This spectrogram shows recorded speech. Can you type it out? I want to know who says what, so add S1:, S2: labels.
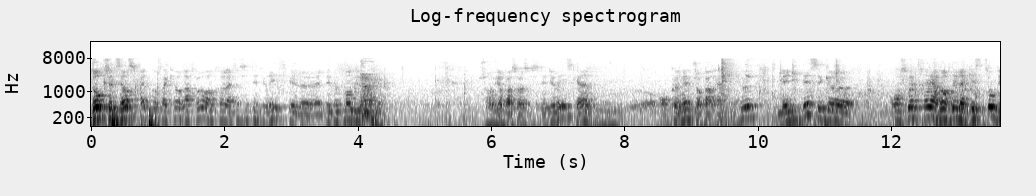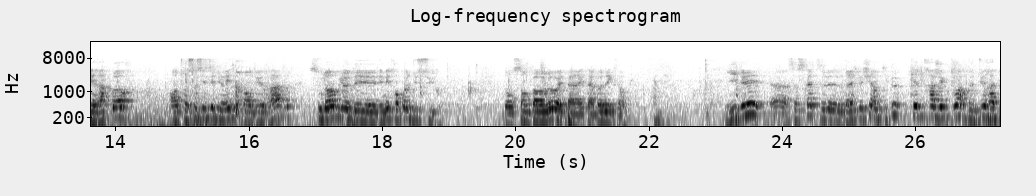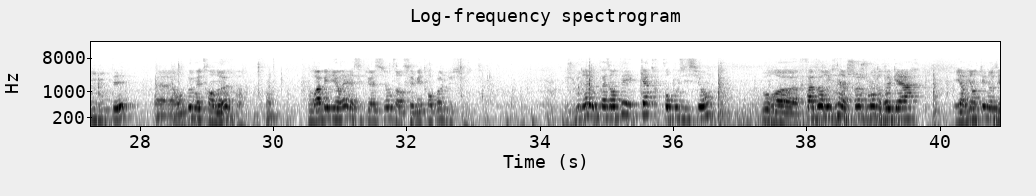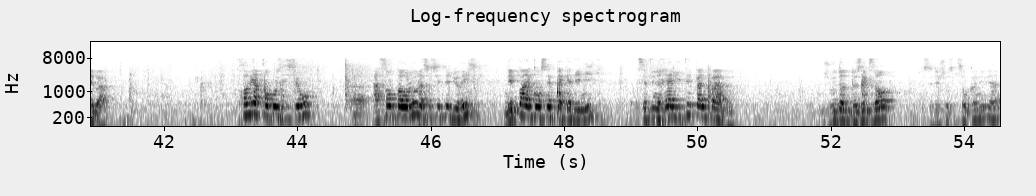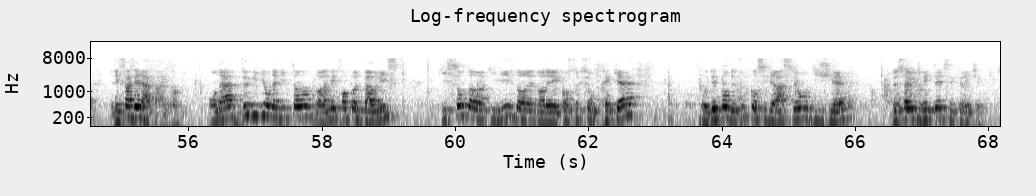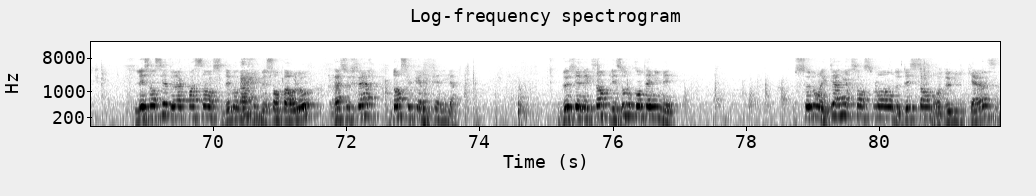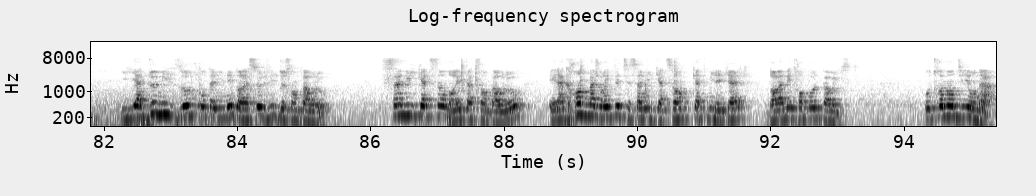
S1: Donc cette séance va être consacrée au rapport entre la société du risque et le, développement du risque. Je ne reviens pas sur la société du risque, hein, on connaît, j'en parlerai un petit peu, mais l'idée c'est que on souhaiterait aborder la question des rapports entre société du risque et durable sous l'angle des, métropoles du Sud, dont São Paulo est un, bon exemple. L'idée, euh, ce serait de, réfléchir un petit peu quelle trajectoire de durabilité euh, on peut mettre en œuvre pour améliorer la situation dans ces métropoles du Sud. Je voudrais vous présenter quatre propositions pour euh, favoriser un changement de regard et orienter nos débats. Première proposition, à São Paulo, la société du risque n'est pas un concept académique, c'est une réalité palpable. Je vous donne deux exemples, c'est des choses qui sont connues. Hein. Les favelas, par exemple. On a 2 millions d'habitants dans la métropole pauliste qui, vivent dans les, constructions précaires, aux dépens de toute considération d'hygiène, de salubrité, de sécurité. L'essentiel de la croissance démographique de São Paulo va se faire dans ces périphéries-là. Deuxième exemple, les zones contaminées. Selon les derniers censements de décembre 2015, il y a 2000 zones contaminées dans la seule ville de São Paulo. 5400 dans l'état de São Paulo et la grande majorité de ces 5400, 4000 et quelques, dans la métropole pauliste. Autrement dit, on a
